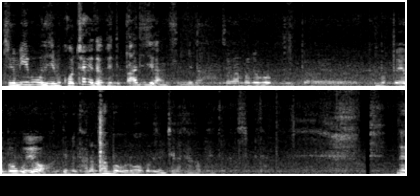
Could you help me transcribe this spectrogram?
지금 이 부분이 지금 고착이 되고 굉장히 빠지지가 않습니다. 제가 한번 요거, 어, 한번 빼보고요. 안 되면 다른 방법으로, 그래서 제가 작업을 같습니다. 네,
